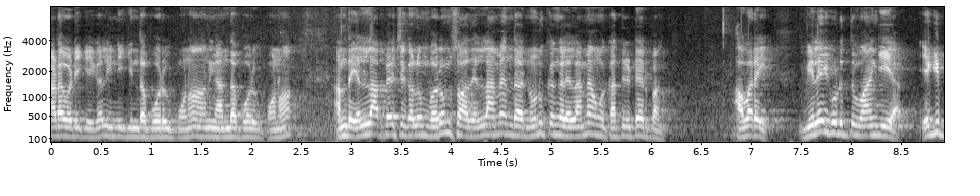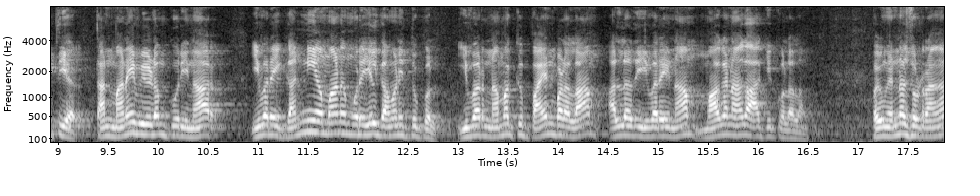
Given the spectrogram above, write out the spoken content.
நடவடிக்கைகள் இன்றைக்கி இந்த போருக்கு போனோம் அன்றைக்கி அந்த போருக்கு போனோம். அந்த எல்லா பேச்சுக்களும் வரும். ஸோ அது எல்லாமே அந்த நுணுக்கங்கள் எல்லாமே அவங்க கற்றுக்கிட்டே இருப்பாங்க. அவரை விலை கொடுத்து வாங்கிய எகிப்தியர் தன் மனைவியிடம் கூறினார் இவரை கண்ணியமான முறையில் கவனித்துக்கொள். இவர் நமக்கு பயன்படலாம் அல்லது இவரை நாம் மகனாக ஆக்கிக் கொள்ளலாம். இப்போ இவங்க என்ன சொல்கிறாங்க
